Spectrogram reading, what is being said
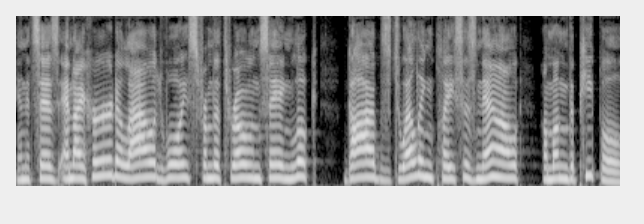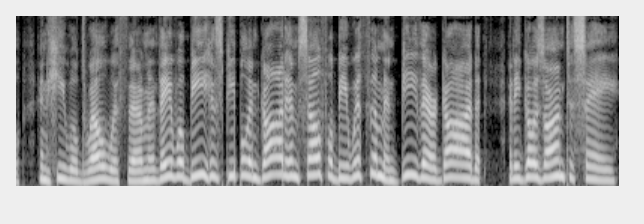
and it says, And I heard a loud voice from the throne saying, Look, God's dwelling place is now among the people, and he will dwell with them, and they will be his people, and God himself will be with them and be their God. And he goes on to say,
